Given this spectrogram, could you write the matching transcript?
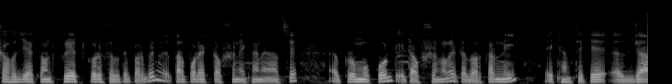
সহজে অ্যাকাউন্ট ক্রিয়েট করে ফেলতে পারবেন। তারপরে একটা অপশন এখানে আছে প্রোমো কোড এটা অপশনাল এটা দরকার নেই। এখান থেকে যা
